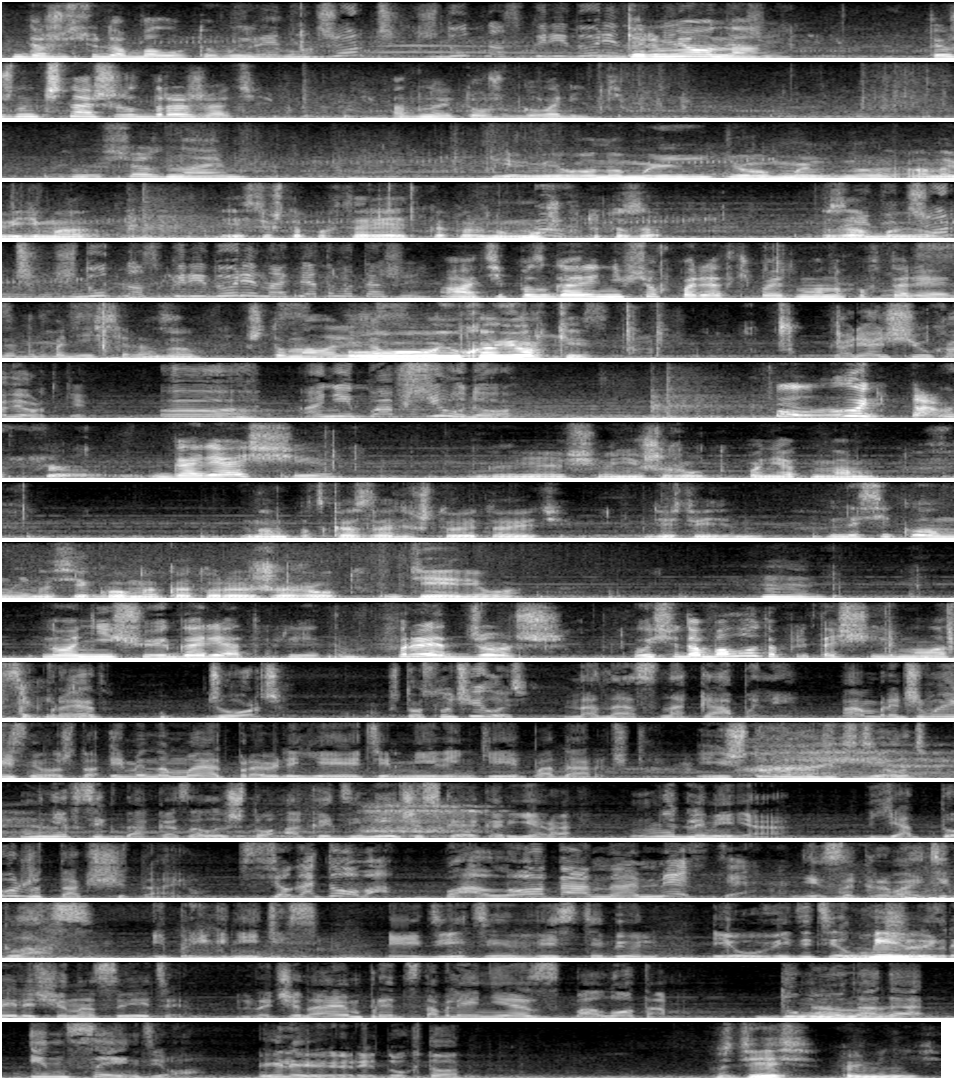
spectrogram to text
Даже сюда болото Фред вылезло. и Джордж ждут нас в коридоре Гермиона. на пятом этаже. Ты уже начинаешь раздражать. Одно и то же говорить. Мы все знаем. Гермиона, мы идем, мы знаем. Она, видимо, если что, повторяет, который, ну, может, кто-то за... забыл. Джордж ждут нас в коридоре на пятом этаже. А, типа с Гарри не все в порядке, поэтому она повторяет это по 10 раз. Да. Что мало ли. О, и уховертки. Горящие уховертки. О, они повсюду! Горящие. Горящие, они жрут. Понятно, нам... Нам подсказали, что это эти... Действительно, Насекомые. насекомые, которые жрут дерево. Но они еще и горят при этом. Фред, Джордж, вы сюда болото притащили? Молодцы какие. Фред? Джордж? Что случилось? На нас накапали. Амбридж выяснила, что именно мы отправили ей эти миленькие подарочки. И что вы будете делать? Мне всегда казалось, что академическая карьера не для меня. Я тоже так считаю. Все готово. Болото на месте. Не закрывайте глаз и пригнитесь. Идите в вестибюль и увидите Биль. лучшее зрелище на свете. Начинаем представление с болотом. Думаю, Давай. надо инсендио. Или редукто. Здесь применить?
